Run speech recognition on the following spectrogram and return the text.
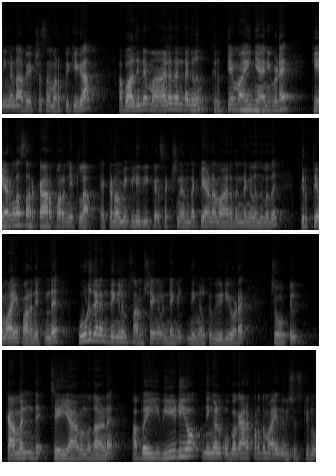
നിങ്ങളുടെ അപേക്ഷ സമർപ്പിക്കുക. അപ്പോൾ അതിന്റെ മാനദണ്ഡങ്ങളും കൃത്യമായി ഞാനിവിടെ കേരള സർക്കാർ പറഞ്ഞിട്ടുള്ള എക്കണോമിക്കലി വീക്കർ സെക്ഷൻ എന്തൊക്കെയാണ് മാനദണ്ഡങ്ങൾ എന്നുള്ളത് കൃത്യമായി പറഞ്ഞിട്ടുണ്ട്. കൂടുതൽ എന്തെങ്കിലും സംശയങ്ങൾ ഉണ്ടെങ്കിൽ നിങ്ങൾക്ക് വീഡിയോയുടെ ചോട്ടിൽ കമന്റ് ചെയ്യാവുന്നതാണ്. അപ്പോൾ ഈ വീഡിയോ നിങ്ങൾക്ക് ഉപകാരപ്രദമായെന്ന് വിശ്വസിക്കുന്നു.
